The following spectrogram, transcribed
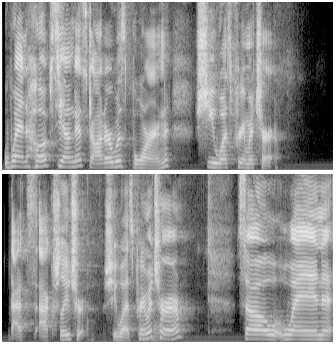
when Hope's youngest daughter was born, she was premature. That's actually true. She was premature. So when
